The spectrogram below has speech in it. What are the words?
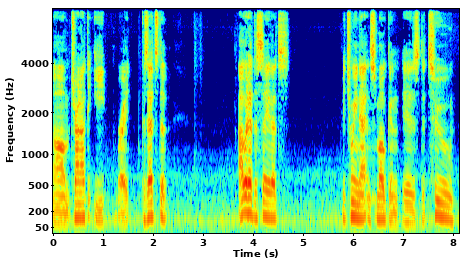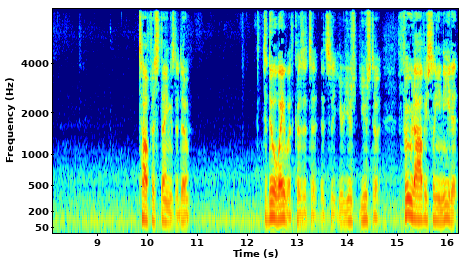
um, try not to eat, right? Because that's the I would have to say that's between that and smoking is the two toughest things to do to do away with because it's a it's a, you're used to it. Food, obviously, you need it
